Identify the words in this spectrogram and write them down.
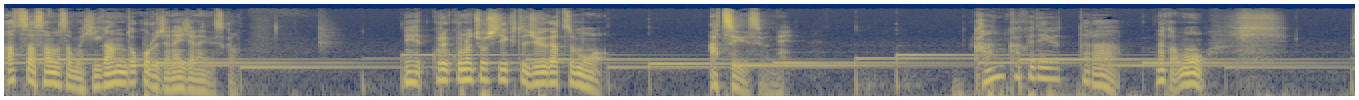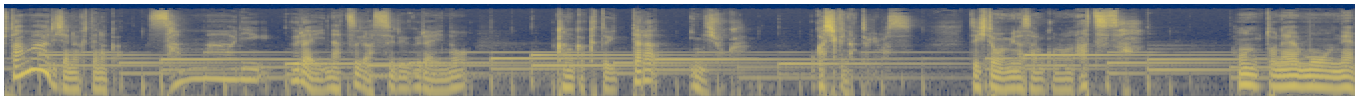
暑さ寒さも彼岸どころじゃないじゃないですか。えこれこの調子でいくと10月も暑いですよね。感覚で言ったらなんかもう二回りじゃなくてなんか3回りぐらい夏がするぐらいの感覚と言ったらいいんでしょうか。おかしくなっております。是非とも皆さんこの暑さほんとねもうね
